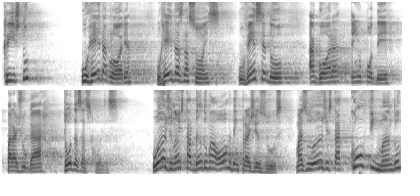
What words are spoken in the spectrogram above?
Cristo, o Rei da Glória, o Rei das Nações, o vencedor, agora tem o poder para julgar todas as coisas. O anjo não está dando uma ordem para Jesus, mas o anjo está confirmando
